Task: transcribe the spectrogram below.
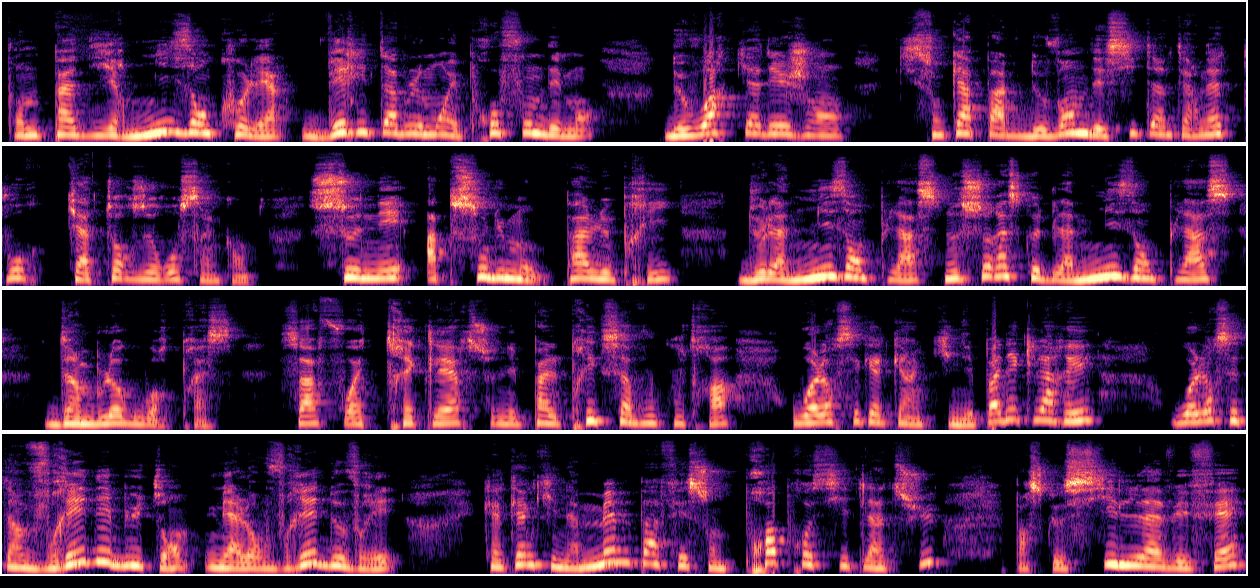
pour ne pas dire mise en colère, véritablement et profondément, de voir qu'il y a des gens qui sont capables de vendre des sites internet pour 14,50€. Ce n'est absolument pas le prix de la mise en place, ne serait-ce que de la mise en place d'un blog WordPress. Ça, faut être très clair, ce n'est pas le prix que ça vous coûtera, ou alors c'est quelqu'un qui n'est pas déclaré, ou alors c'est un vrai débutant, mais alors vrai de vrai, quelqu'un qui n'a même pas fait son propre site là-dessus, parce que s'il l'avait fait,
